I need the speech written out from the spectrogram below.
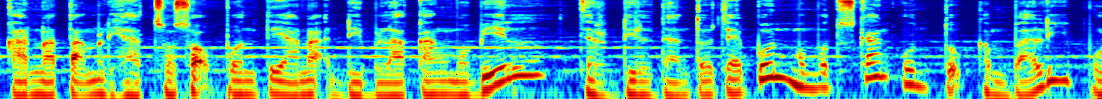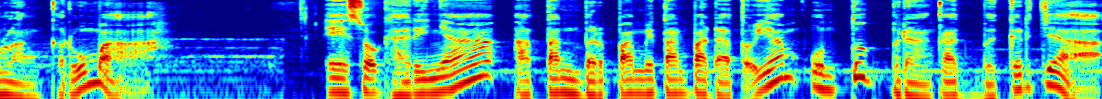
Karena tak melihat sosok Pontianak di belakang mobil, Jerdil dan Toce pun memutuskan untuk kembali pulang ke rumah. Esok harinya, Atan berpamitan pada Toyam untuk berangkat bekerja.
